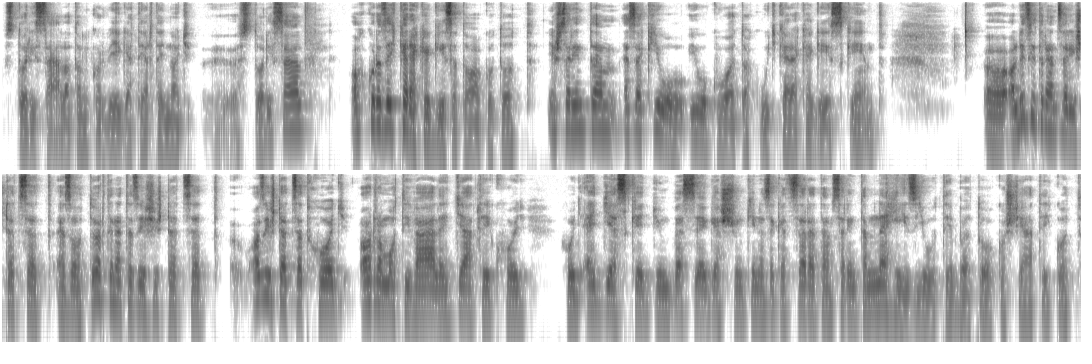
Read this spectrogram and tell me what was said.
sztori szállat, amikor véget ért egy nagy sztori szál, akkor az egy kerek egészet alkotott, és szerintem ezek jó, jók voltak úgy kerek egészként. A licit rendszer is tetszett, ez a történetezés is tetszett, az is tetszett, hogy arra motivál egy játék, hogy, hogy egyezkedjünk, beszélgessünk, én ezeket szeretem, szerintem nehéz jó téből tolkos játékot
